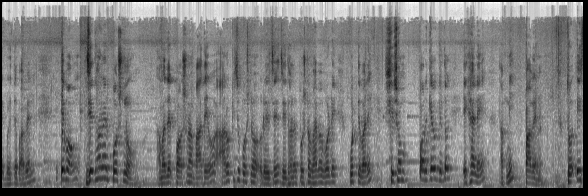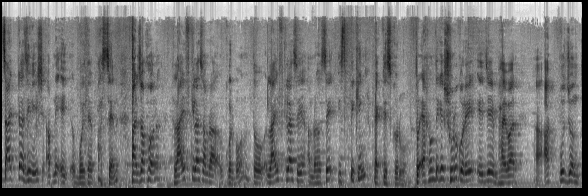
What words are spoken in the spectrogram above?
এই বইতে পাবেন। এবং যে ধরনের প্রশ্ন আমাদের পড়াশোনা বাদেও আরও কিছু প্রশ্ন রয়েছে, যে ধরনের প্রশ্ন ভাইবা বোর্ডে করতে পারে, সে সম্পর্কেও কিন্তু এখানে আপনি পাবেন। তো এই চারটা জিনিস আপনি এই বইতে পাচ্ছেন। আর যখন লাইভ ক্লাস আমরা করব, তো লাইভ ক্লাসে আমরা হচ্ছে স্পিকিং প্র্যাকটিস করব। তো এখন থেকে শুরু করে এই যে ভাইবার আগ পর্যন্ত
